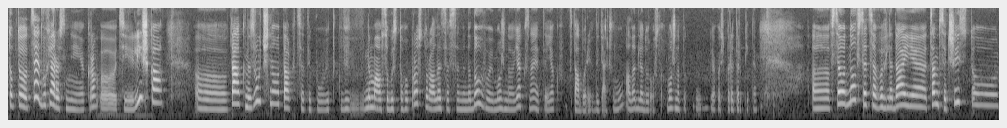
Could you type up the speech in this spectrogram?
Тобто це двохярусні е, ці ліжка. Е, Так, незручно, так, це типу від, нема особистого простору, але це все ненадовго і можна, як знаєте, як в таборі дитячому, але для дорослих. Можна якось перетерпіти. Е, Все одно все це виглядає, там все чисто,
